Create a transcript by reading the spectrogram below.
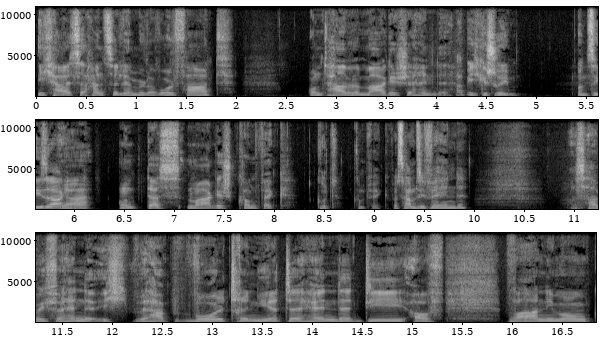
ich heiße Hans-Wilhelm Müller-Wohlfahrt und habe magische Hände. Habe ich geschrieben. Und Sie sagen? Ja, und das magisch kommt weg. Gut, kommt weg. Was haben Sie für Hände? Was habe ich für Hände? Ich habe wohl trainierte Hände, die auf Wahrnehmung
